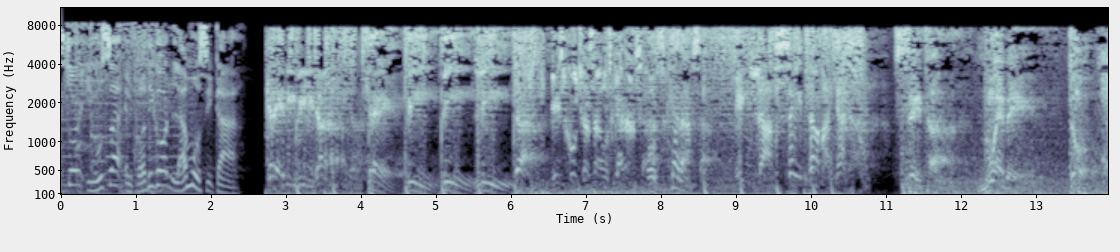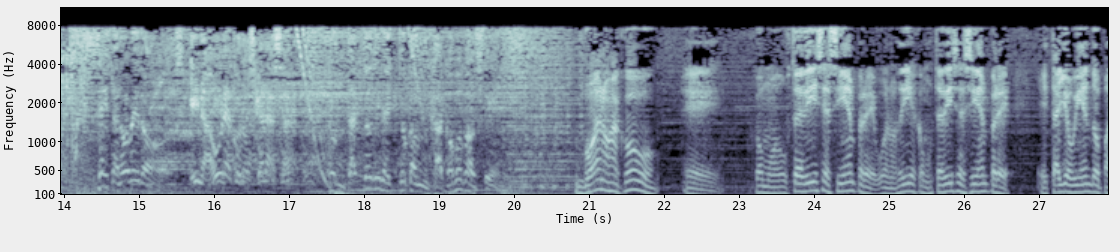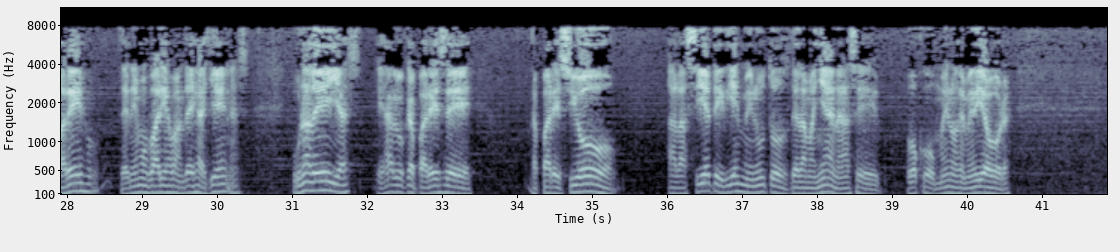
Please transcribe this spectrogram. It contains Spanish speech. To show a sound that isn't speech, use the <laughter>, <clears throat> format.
Store y usa el código La Música. Credibilidad, credibilidad. Escuchas a Oscar Aza. Oscar Aza. En la Z mañana. Z92. Z92. En Ahora con Oscar Aza. Contacto directo con Jacobo Goldstein. Bueno, Jacobo, eh, como usted dice siempre, buenos días, como usted dice siempre, está lloviendo parejo, tenemos varias bandejas llenas. Una de ellas es algo que aparece, apareció a las 7 y 10 minutos de la mañana, hace poco menos de media hora,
